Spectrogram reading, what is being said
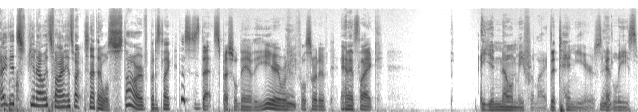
I, it's you know, it's fine. It's fine. It's not that I will starve, but it's like this is that special day of the year where hmm. people sort of, and it's like, you've known me for like the ten years Yeah. at least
